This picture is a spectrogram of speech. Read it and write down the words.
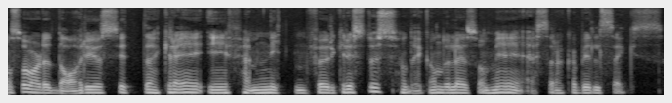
Og så var det Darius sitt dekret i 519 før Kristus, og det kan du lese om i Esra kapittel 6.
